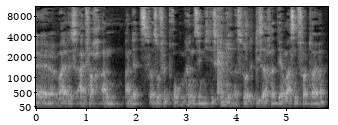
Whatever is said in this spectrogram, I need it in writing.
äh, weil es einfach an, an der, so viel Proben können sie nicht diskriminieren. Das würde die Sache dermaßen verteuern.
